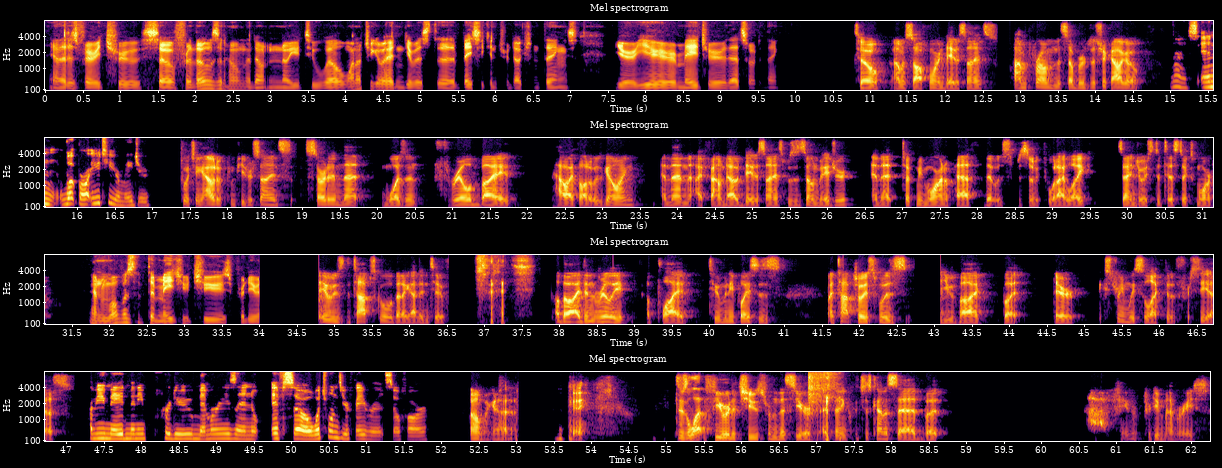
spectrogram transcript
yeah, that is very true. So, for those at home that don't know you too well, why don't you go ahead and give us the basic introduction things, your year, major, that sort of thing. So, I'm a sophomore in data science. I'm from the suburbs of Chicago. Nice. And what brought you to your major? Switching out of computer science, started in that, wasn't thrilled by how I thought it was going and then I found out data science was its own major, and that took me more on a path that was specific to what I like. because I enjoy statistics more. And what was it that made you choose Purdue? It was the top school that I got into. Although I didn't really apply too many places. My top choice was U of I, but they're extremely selective for CS. Have you made many Purdue memories? And if so, which one's your favorite so far? Oh my god. Okay. There's a lot fewer to choose from this year, I think, which is kind of sad, but ah, favorite Purdue memories.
